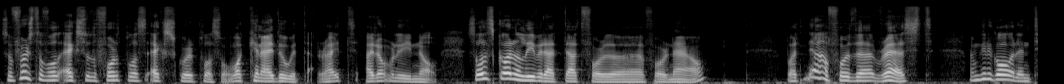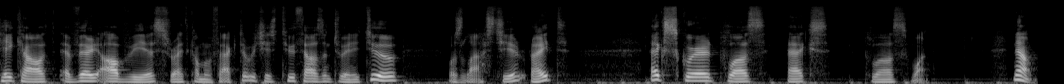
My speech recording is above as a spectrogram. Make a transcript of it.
So first of all, x to the fourth plus x squared plus 1. What can I do with that, right? I don't really know. So let's go ahead and leave it at that for, the, for now. But now for the rest, I'm going to go ahead and take out a very obvious right common factor, which is 2022 was last year, right? x squared plus x plus 1. Now,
